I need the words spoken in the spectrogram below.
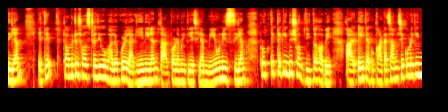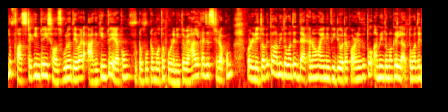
দিলাম এতে। টমেটো সসটা দিয়েও ভালো করে লাগিয়ে নিলাম। তারপর আমি দিয়েছিলাম মেয়োনিজ দিলাম। প্রত্যেকটা কিন্তু সব দিতে হবে। আর এই দেখো কাঁটা চামচে করে কিন্তু ফার্স্টে কিন্তু এই সসগুলো দেওয়ার আগে কিন্তু এরকম ফুটো ফুটো মতো করে নিতে হবে। হালকা জাস্ট এরকম করে নিতে হবে। তো আমি তোমাদের দেখানো হয়নি, ভিডিওটা করা করানি তো আমি তোমাকে তোমাদের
